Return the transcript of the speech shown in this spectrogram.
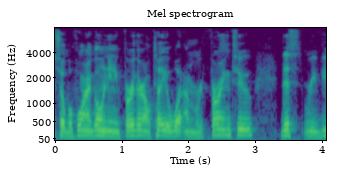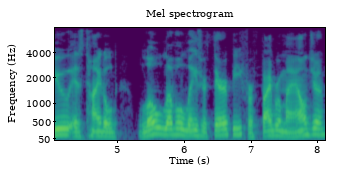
So before I go any further, I'll tell you what I'm referring to. This review is titled Low-Level Laser Therapy for Fibromyalgia,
